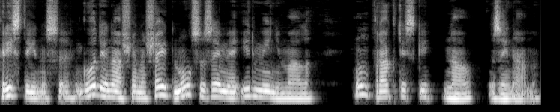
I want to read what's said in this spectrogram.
Kristīnas godināšana šeit mūsu zemē ir minimāla un praktiski nav zināma.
